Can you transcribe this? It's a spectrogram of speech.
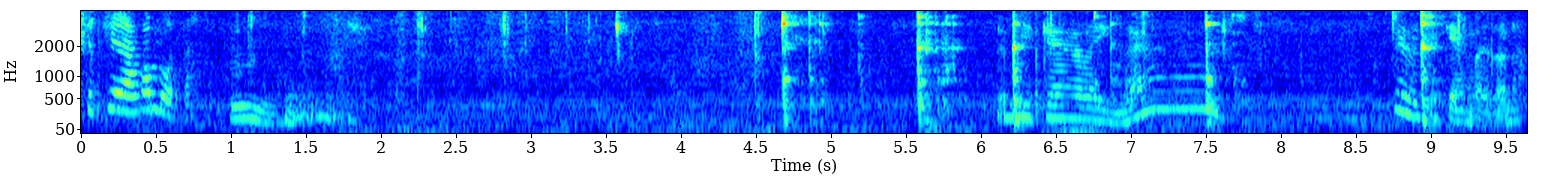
คลิปที่แล้วก็หมดอะอืมจะมีแกงอะไรอีกนะนี่เราจะแกงอะไรแล้วนะ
